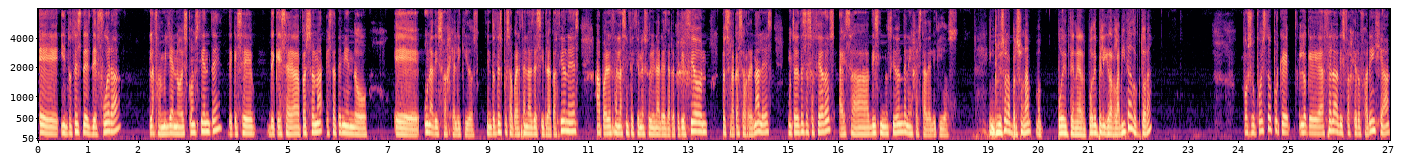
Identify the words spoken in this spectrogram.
eh, y entonces desde fuera la familia no es consciente de que, de que esa persona está teniendo eh, una disfagia líquidos. Y entonces pues aparecen las deshidrataciones, aparecen las infecciones urinarias de repetición, los fracasos renales, muchas veces asociados a esa disminución de la ingesta de líquidos. Incluso la persona puede tener, puede peligrar la vida, doctora. Por supuesto, porque lo que hace la disfagia orofaringia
